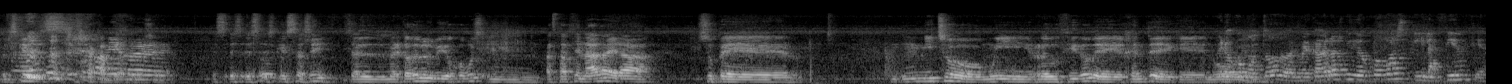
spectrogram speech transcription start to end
Pero es que es, lo he- es, es- es- es que es así. O sea, el mercado de los videojuegos hasta hace nada era súper... un nicho muy reducido de gente que no... Pero como todo, el mercado de los videojuegos y la ciencia,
